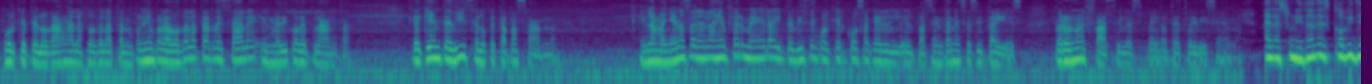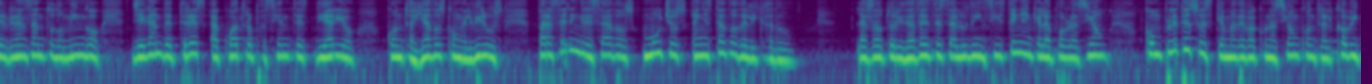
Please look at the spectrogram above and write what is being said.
porque te lo dan a las 2 de la tarde. Por ejemplo, a las 2 de la tarde sale el médico de planta, que es quien te dice lo que está pasando. En la mañana salen las enfermeras y te dicen cualquier cosa que el, paciente necesita y es. Pero no es fácil, espera, te estoy diciendo. A las unidades COVID del Gran Santo Domingo llegan de 3 a 4 pacientes diario contagiados con el virus para ser ingresados, muchos en estado delicado. Las autoridades de salud insisten en que la población complete su esquema de vacunación contra el COVID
